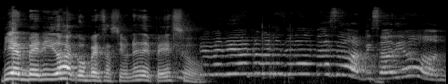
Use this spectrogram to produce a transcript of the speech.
Bienvenidos a Conversaciones de Peso. Peso,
